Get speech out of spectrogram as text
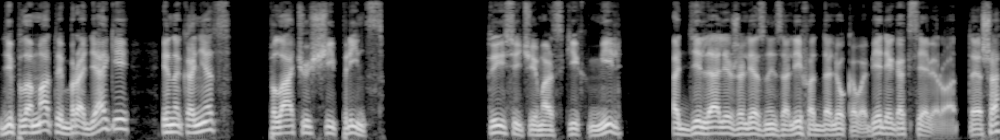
дипломаты-бродяги и, наконец, плачущий принц. Тысячи морских миль отделяли Железный залив от далекого берега к северу от Тэша,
